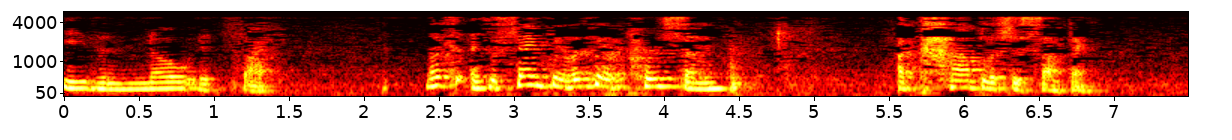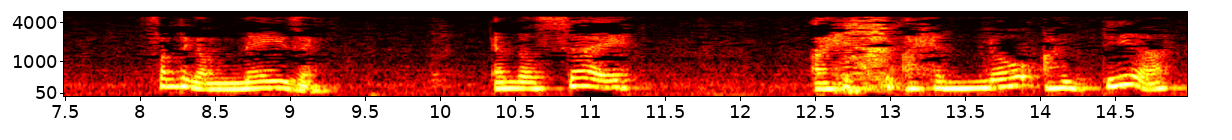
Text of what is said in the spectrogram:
even know itself. Let's, it's the same thing. Let's say a person accomplishes something, something amazing, and they'll say, I, I had no idea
